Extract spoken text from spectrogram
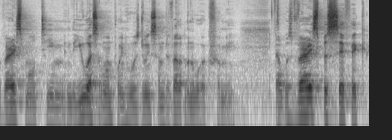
very small team in the U.S. at one point who was doing some development work for me, that was very specific,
